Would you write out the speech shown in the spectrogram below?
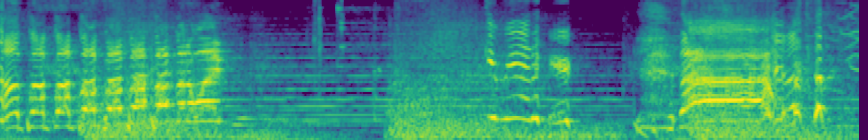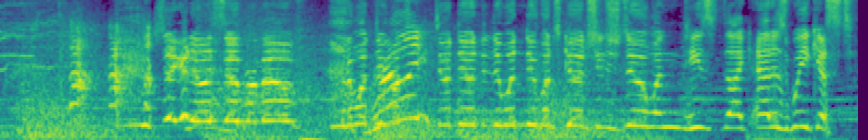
up, up, up, up, up, up, up, and away! Get me out of here! Ah! she can do a super move! But it wouldn't Really? do, much, do, do, do, wouldn't do much good. She just do it when he's, like, at his weakest.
